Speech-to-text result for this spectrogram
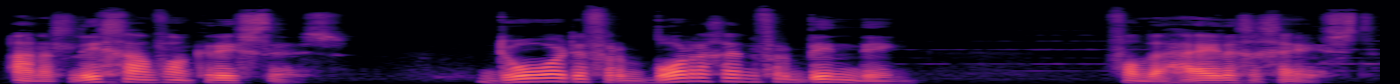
aan het lichaam van Christus door de verborgen verbinding van de Heilige Geest.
